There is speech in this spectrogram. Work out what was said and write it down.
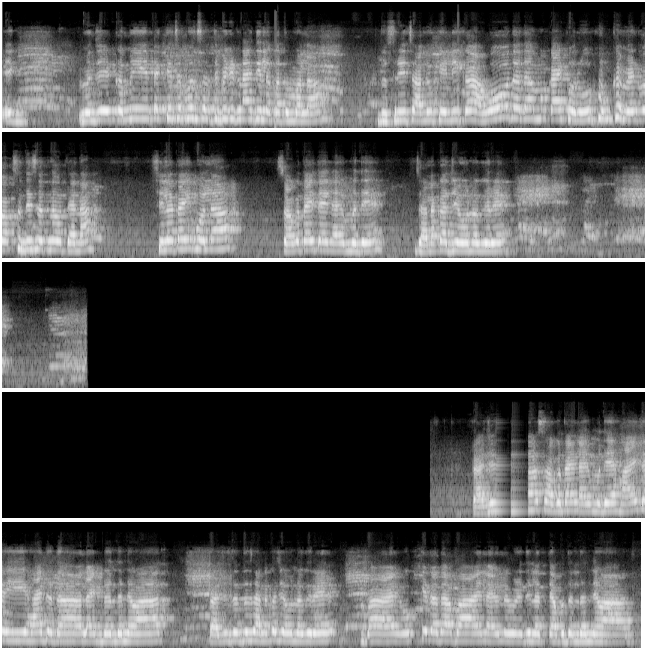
एक म्हणजे कमी टक्केचं पण सर्टिफिकेट नाही दिलं का तुम्हाला? दुसरी चालू केली का? हो दादा मग काय करू? कमेंट बॉक्स दिसत नव्हत्या ना? शिलाताई बोला. स्वागत आहे ताई लाईव्हमध्ये. झाला का जेवण वगैरे? राजेश स्वागत आहे लाईव्हमध्ये. हाय ताई. हाय दादा. लाईक डन धन्यवाद. राजेश दादा झालं का जेवण वगैरे? बाय ओके दादा. बाय लाईव्हला वेळ दिला त्याबद्दल धन्यवाद.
